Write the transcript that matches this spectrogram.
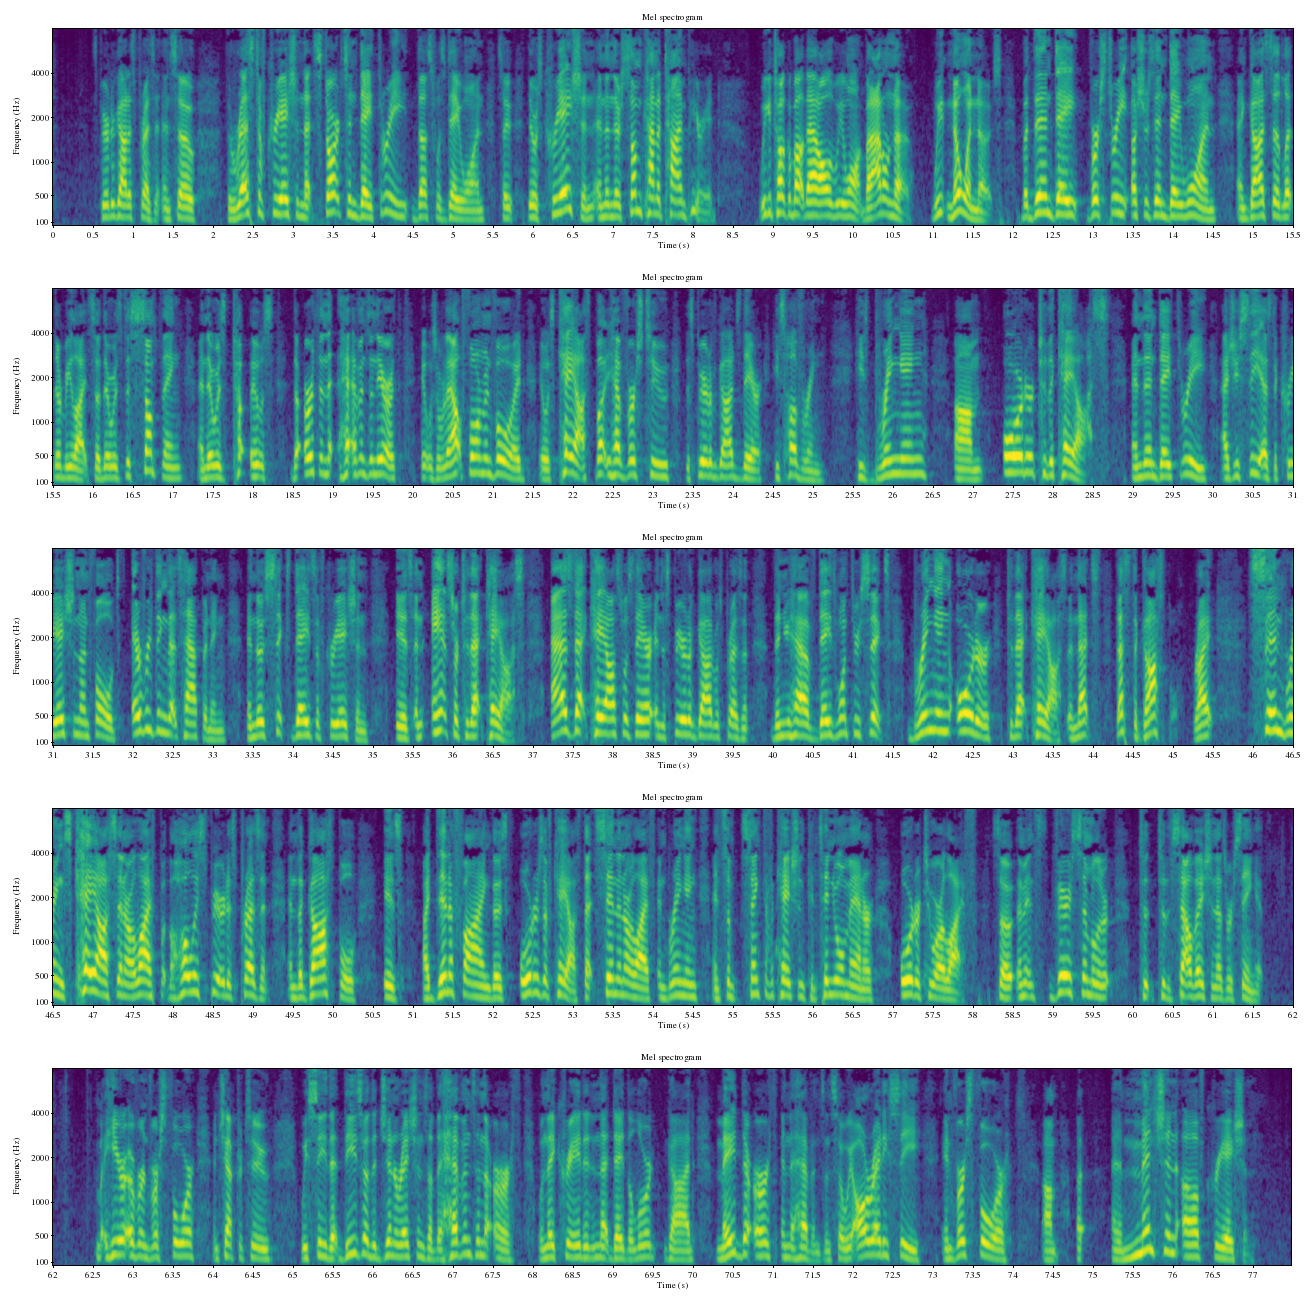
The Spirit of God is present. And so the rest of creation that starts in day three, thus was day one. So there was creation, and then there's some kind of time period. We can talk about that all we want, but I don't know. We, no one knows. But then day, verse 3 ushers in day one, and God said, Let there be light. So there was this something, and there was, it was the earth and the heavens and the earth. It was without form and void. It was chaos. But you have verse 2, the Spirit of God's there. He's hovering, He's bringing um, order to the chaos. And then day three, as you see, as the creation unfolds, everything that's happening in those six days of creation is an answer to that chaos. As that chaos was there and the Spirit of God was present, then you have days one through six bringing order to that chaos. And that's, that's the gospel, right? Sin brings chaos in our life, but the Holy Spirit is present, and the gospel is identifying those orders of chaos, that sin in our life, and bringing in some sanctification, continual manner, order to our life. So, I mean, it's very similar to, to the salvation as we're seeing it. But here, over in verse 4 in chapter 2, we see that these are the generations of the heavens and the earth when they created in that day the Lord God made the earth and the heavens. And so we already see in verse 4 um, a, a mention of creation.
